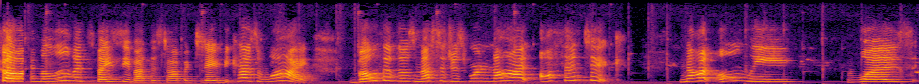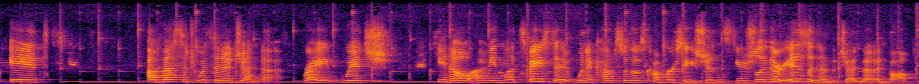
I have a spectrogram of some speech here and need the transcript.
so I'm a little bit spicy about this topic today because why? Both of those messages were not authentic. Not only was it a message with an agenda, right? Which, you know, I mean, let's face it, when it comes to those conversations, usually there isn't an agenda involved.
